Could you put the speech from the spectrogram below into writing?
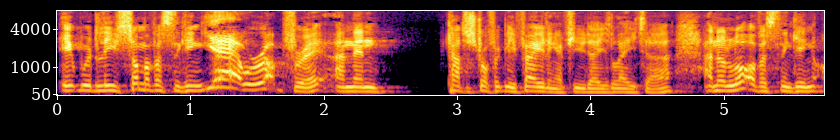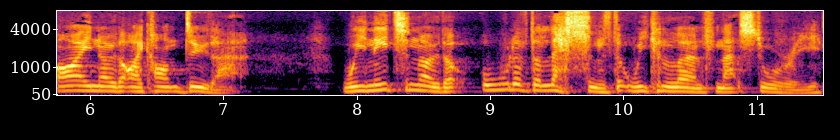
it would leave some of us thinking, yeah, we're up for it, and then catastrophically failing a few days later, and a lot of us thinking, I know that I can't do that. We need to know that all of the lessons that we can learn from that story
